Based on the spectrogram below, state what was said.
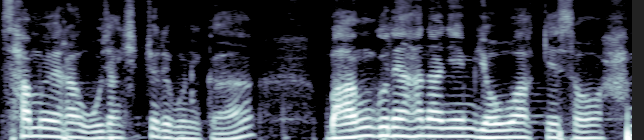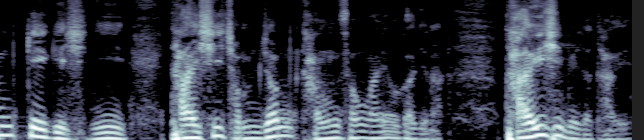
사무엘하 5장 10절에 보니까 망군의 하나님 여호와께서 함께 계시니 다윗이 점점 강성하여 가니라. 다윗입니다. 다윗.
